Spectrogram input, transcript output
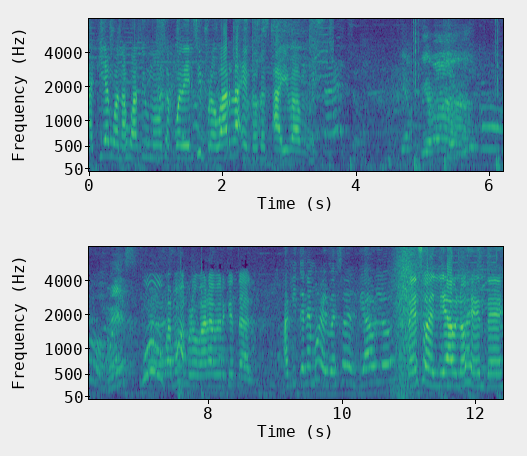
aquí en Guanajuato y uno no se puede ir sin probarla. Entonces ahí vamos. Lleva nuez. Uh, vamos a probar a ver qué tal. Aquí tenemos el beso del diablo. Beso del diablo, gente.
